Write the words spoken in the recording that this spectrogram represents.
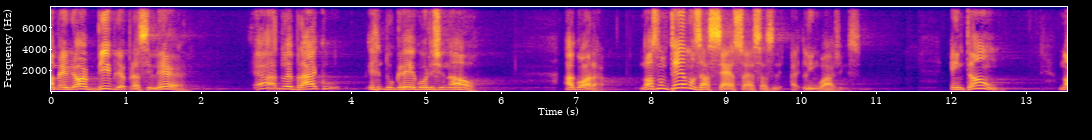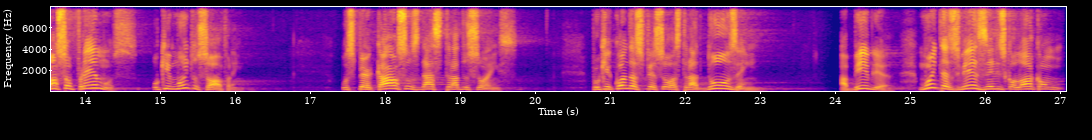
A melhor Bíblia para se ler é a do hebraico e do grego original. Agora, nós não temos acesso a essas linguagens. Então, nós sofremos o que muitos sofrem: os percalços das traduções. Porque quando as pessoas traduzem a Bíblia, muitas vezes eles colocam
